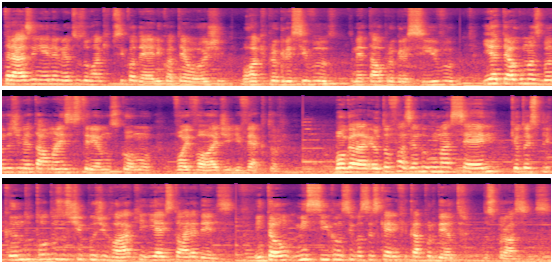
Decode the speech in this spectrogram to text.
trazem elementos do rock psicodélico até hoje, o rock progressivo, metal progressivo e até algumas bandas de metal mais extremos como Voivode e Vector. Bom, galera, eu tô fazendo uma série que eu tô explicando todos os tipos de rock e a história deles. Então, me sigam se vocês querem ficar por dentro dos próximos.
